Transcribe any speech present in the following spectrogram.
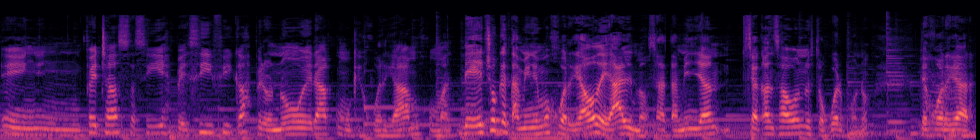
en fechas así específicas, pero no era como que juergueábamos como antes. De hecho, que también hemos juergueado de alma, o sea, también ya se ha cansado nuestro cuerpo, ¿no? De juerguear.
